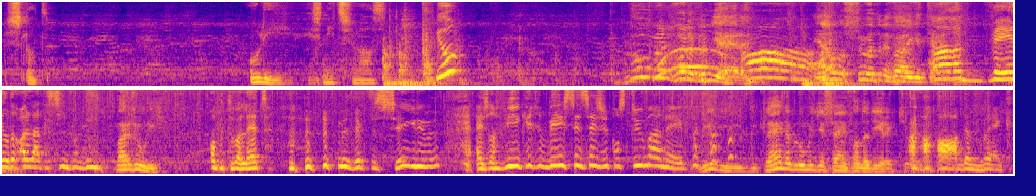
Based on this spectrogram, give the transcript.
Beslot... Oeli is niet zoals... Joe? Bloemen voor de première. In alle soorten en variëteiten. Oh, wat beelden. Oh, laat eens zien van wie. Waar is Oeli? Op het toilet. Hij heeft de zenuwen. Hij is al vier keer geweest sinds hij zijn kostuum aan heeft. Die, die, die kleine bloemetjes zijn van de directeur. Ah, de vrek.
